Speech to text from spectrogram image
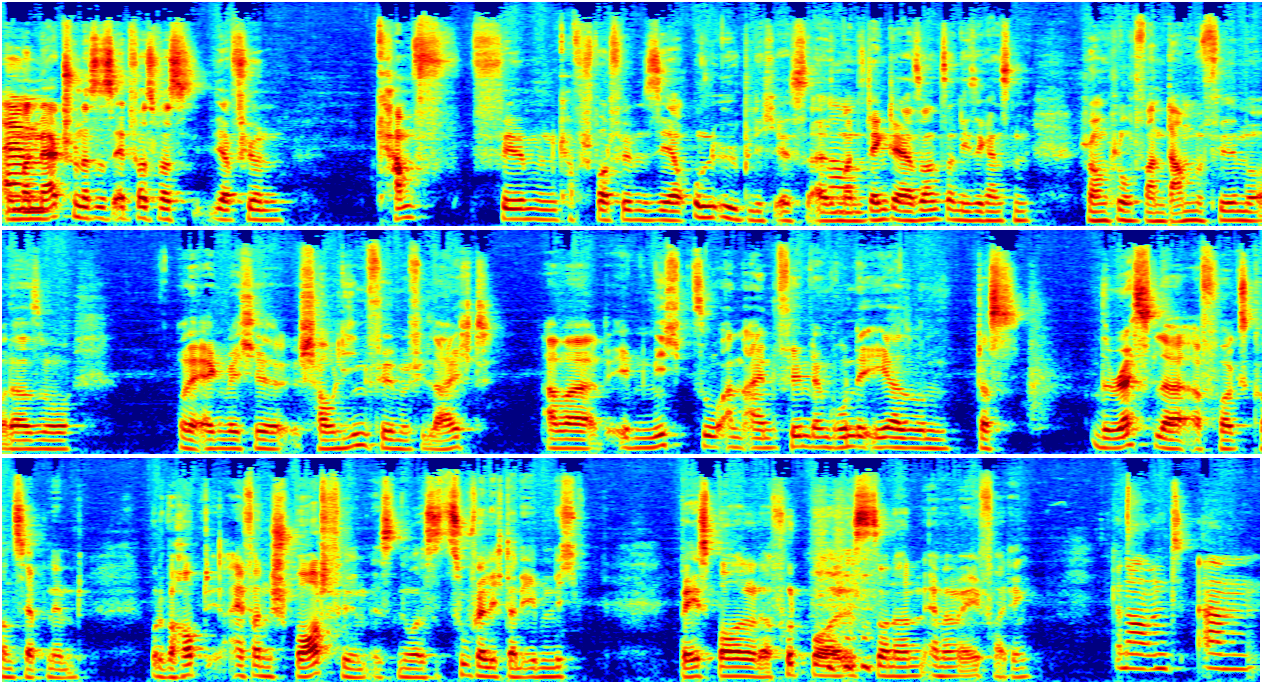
ähm, man merkt schon, das ist etwas, was ja für einen Kampffilm, einen Kampfsportfilm sehr unüblich ist. Also genau. man denkt ja sonst an diese ganzen Jean-Claude Van Damme-Filme oder so, oder irgendwelche Shaolin-Filme vielleicht, aber eben nicht so an einen Film, der im Grunde eher so ein, das The Wrestler-Erfolgskonzept nimmt. Oder überhaupt einfach ein Sportfilm ist, nur dass es zufällig dann eben nicht Baseball oder Football ist, sondern MMA-Fighting. Genau, und ähm,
